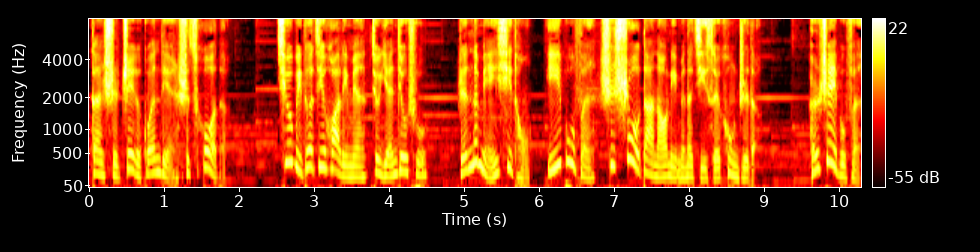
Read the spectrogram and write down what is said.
但是这个观点是错的。丘比特计划里面就研究出，人的免疫系统一部分是受大脑里面的脊髓控制的，而这部分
